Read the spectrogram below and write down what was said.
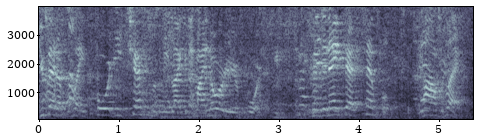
You better play 4D chess with me like it's Minority Report. Because it ain't that simple. It's complex.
